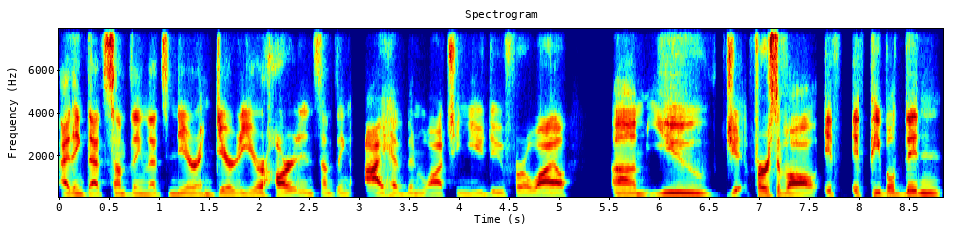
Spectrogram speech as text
I think that's something that's near and dear to your heart and something I have been watching you do for a while. Um, you first of all, if if people didn't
